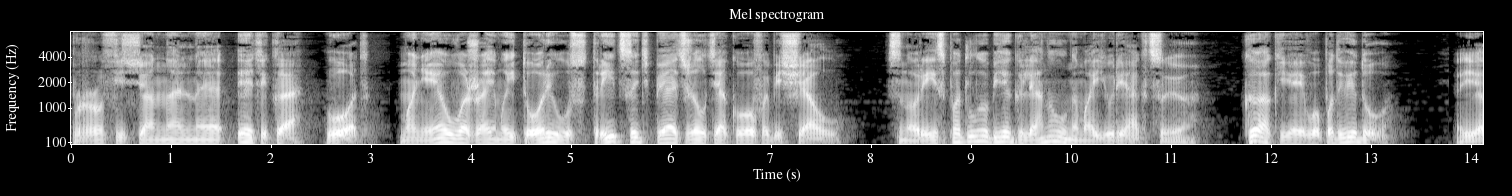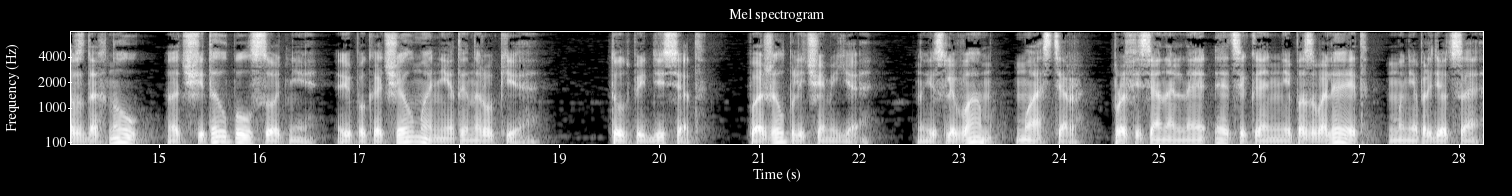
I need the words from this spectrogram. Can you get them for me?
«Профессиональная этика. Вот. Мне, уважаемый Ториус, 35 желтяков обещал». Снори из-под лобья глянул на мою реакцию. «Как я его подведу?» Я вздохнул, отсчитал полсотни и покачал монеты на руке. «Тут пятьдесят». Пожал плечами я. Но если вам, мастер, профессиональная этика не позволяет, мне придется...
